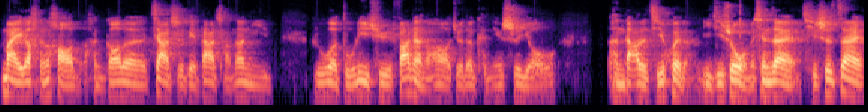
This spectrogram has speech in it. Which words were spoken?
卖一个很好很高的价值给大厂，那你如果独立去发展的话，我觉得肯定是有很大的机会的。以及说我们现在其实，在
